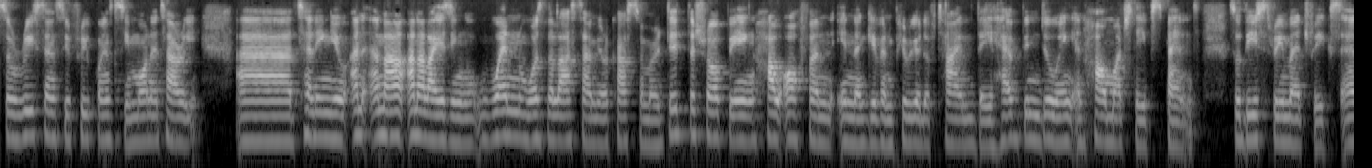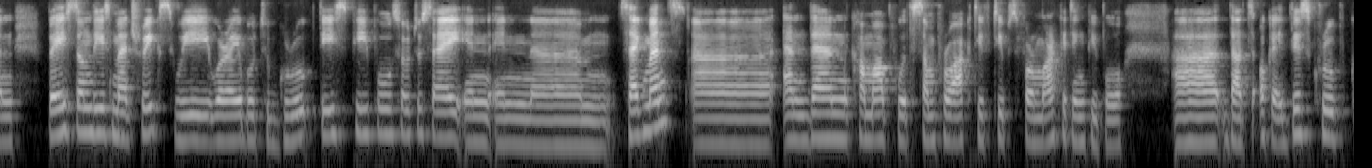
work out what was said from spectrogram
so recency frequency monetary uh, telling you and, and analyzing when was the last time your customer did the shopping how often in a given period of time they have been doing and how much they've spent. So these three metrics. And based on these metrics we were able to group these people so to say in in um, segments uh, and then come up with some proactive tips for marketing people uh, that okay this group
